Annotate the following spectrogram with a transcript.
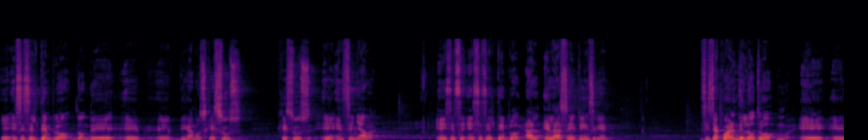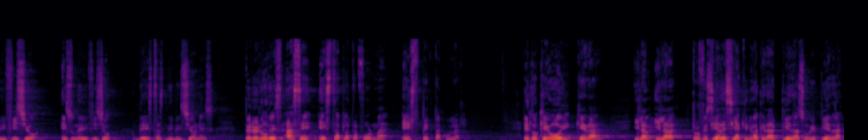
Eh, ese es el templo donde, eh, digamos, Jesús, Jesús enseñaba. Ese es, ese es, el templo. Él hace, fíjense bien, si se acuerdan del otro edificio, es un edificio de estas dimensiones, pero Herodes hace esta plataforma espectacular. Es lo que hoy queda, y la, y la profecía decía que no iba a quedar piedra sobre piedra,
